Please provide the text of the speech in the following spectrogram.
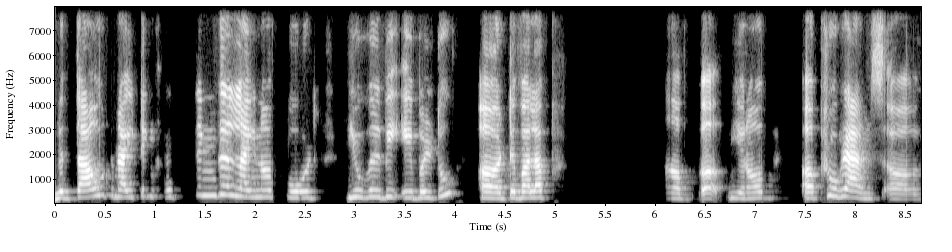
Without writing a single line of code, you will be able to uh, develop, uh, uh, you know, uh, programs, uh,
